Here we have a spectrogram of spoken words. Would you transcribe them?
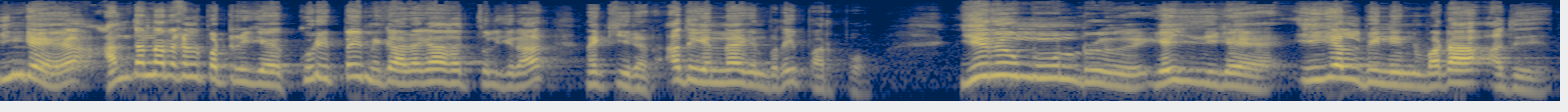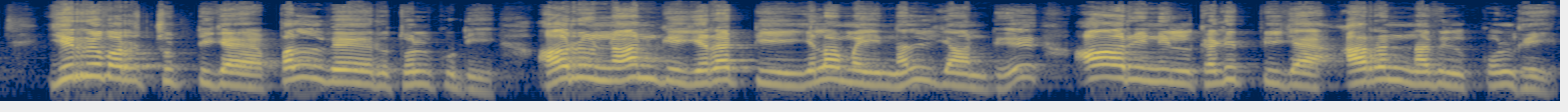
இங்கே அந்தணர்கள் பற்றிய குறிப்பை மிக அழகாக சொல்கிறார் நக்கீரர். அது என்ன என்பதை பார்ப்போம். இரு மூன்று எய்திய இயல்பினின் வடா அது. இருவர் சுட்டிய பல்வேறு தொல்குடி. அறு நான்கு இரட்டி இளமை நல்யாண்டு ஆறினில் கழிப்பிய அரண் நவில் கொள்கை.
